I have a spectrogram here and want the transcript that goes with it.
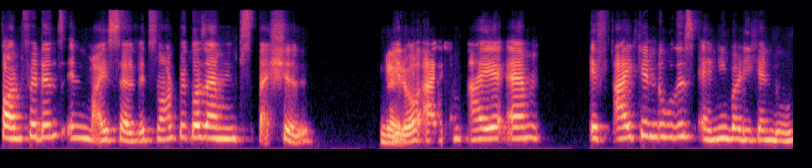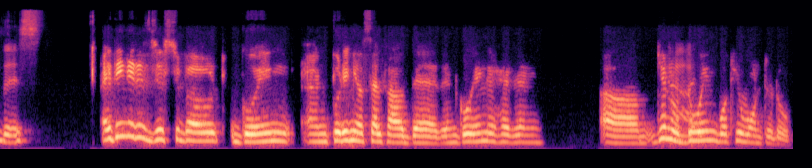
confidence in myself. It's not because I'm special. You know, I am, I am, if I can do this, anybody can do this. I think it is just about going and putting yourself out there and going ahead and um, you know, Yeah, doing what you want to do.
